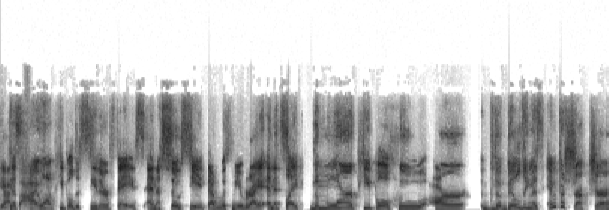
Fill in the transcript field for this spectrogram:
because yes. I want people to see their face and associate them with me, right? And it's like the more people who are the building this infrastructure,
